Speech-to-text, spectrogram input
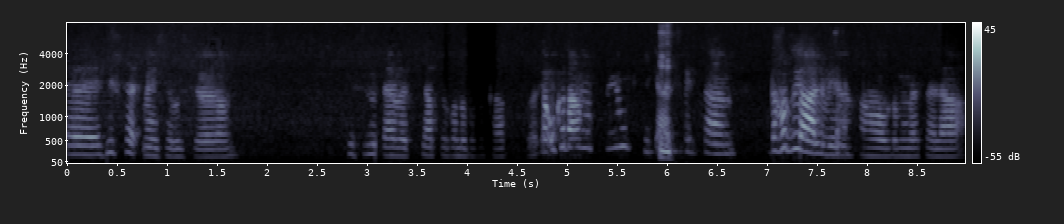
e, hissetmeye çalışıyorum. Kesinlikle evet tiyatro bana bunu kattı. Ya o kadar mutluyum ki gerçekten. Daha duyarlı bir insan oldum mesela.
